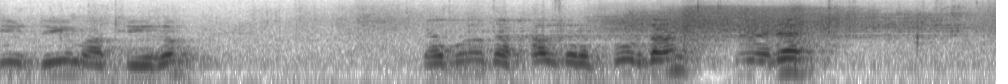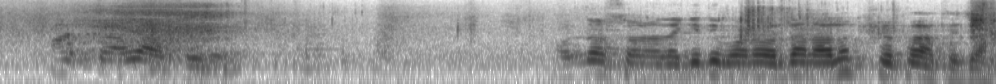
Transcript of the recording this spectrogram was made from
bir düğüm atıyorum. Ve bunu da kaldırıp buradan böyle aşağıya atıyorum. Ondan sonra da gidip onu oradan alıp çöpe atacağım.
